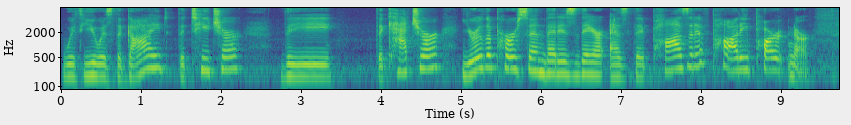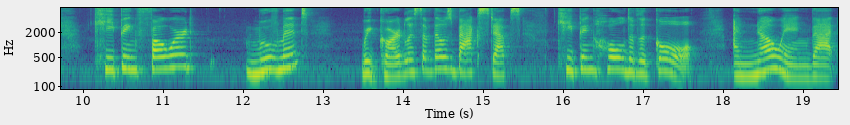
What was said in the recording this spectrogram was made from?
with you as the guide, the teacher, the the catcher. You're the person that is there as the positive potty partner, keeping forward movement regardless of those back steps, keeping hold of the goal and knowing that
